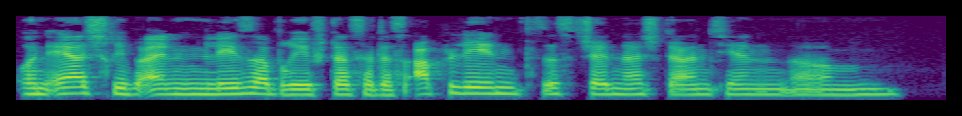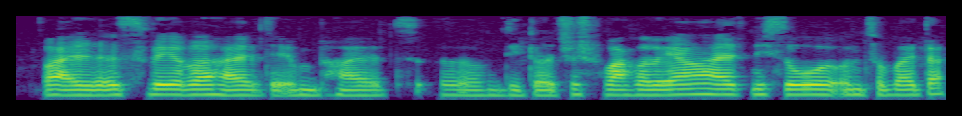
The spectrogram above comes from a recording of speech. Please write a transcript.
Und er schrieb einen Leserbrief, dass er das ablehnt, das Gendersternchen, ähm, weil es wäre halt eben halt, äh, die deutsche Sprache wäre halt nicht so und so weiter.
